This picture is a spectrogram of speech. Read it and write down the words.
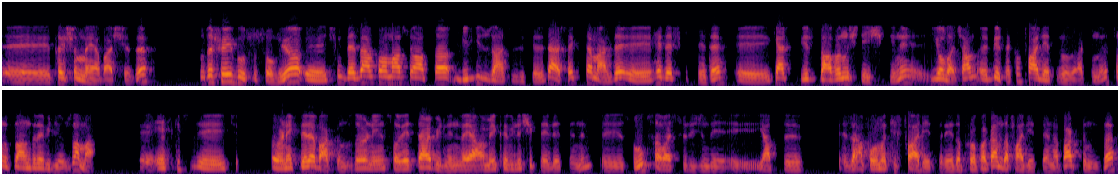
e, taşınmaya başladı. Bu da şöyle bir husus oluyor. E, şimdi dezenformasyon hatta bilgi düzensizlikleri dersek temelde e, hedef kitlede e, bir davranış değişikliğini yol açan e, bir takım faaliyetler olarak bunları sınıflandırabiliyoruz ama e, eski e, örneklere baktığımızda örneğin Sovyetler Birliği'nin veya Amerika Birleşik Devletleri'nin e, Soğuk Savaş sürecinde e, yaptığı dezenformatif faaliyetlere ya da propaganda faaliyetlerine baktığımızda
